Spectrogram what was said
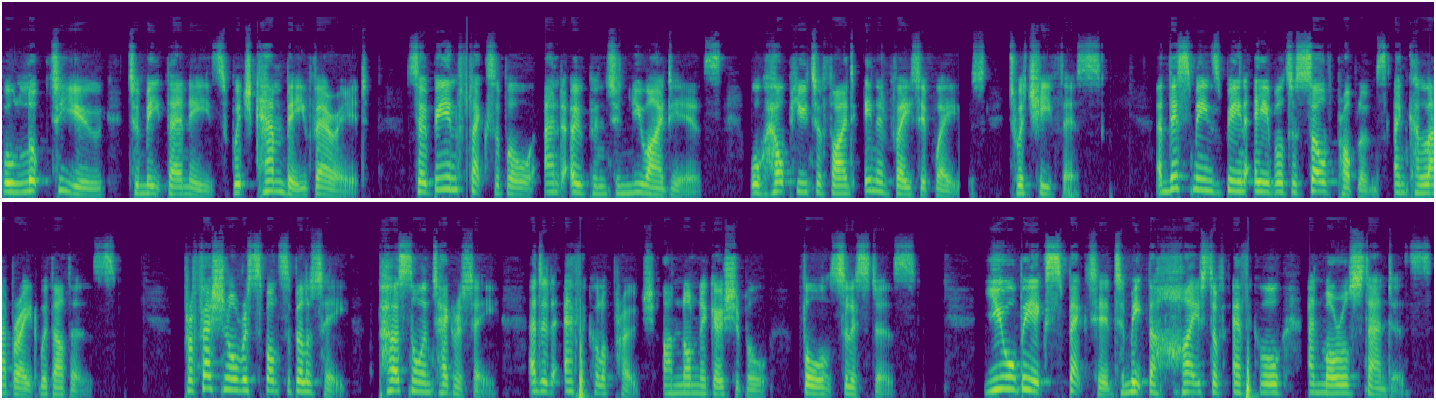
will look to you to meet their needs, which can be varied. So, being flexible and open to new ideas will help you to find innovative ways to achieve this. And this means being able to solve problems and collaborate with others. Professional responsibility, personal integrity, and an ethical approach are non negotiable for solicitors. You will be expected to meet the highest of ethical and moral standards,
